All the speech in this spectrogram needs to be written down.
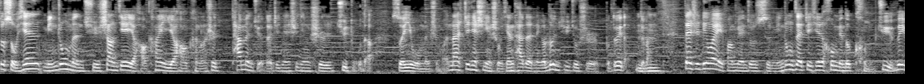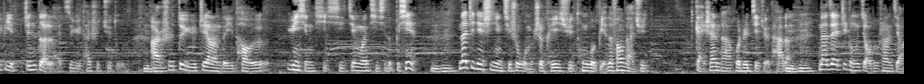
就首先民众们去上街也好，抗议也好，可能是他们觉得这件事情是剧毒的，所以我们什么？那这件事情首先它的那个论据就是不对的，对吧？嗯但是另外一方面就是民众在这些后面的恐惧未必真的来自于它是剧毒的，嗯而是对于这样的一套运行体系、监管体系的不信任。嗯哼那这件事情其实我们是可以去通过别的方法去改善它或者解决它的。嗯那在这种角度上讲，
